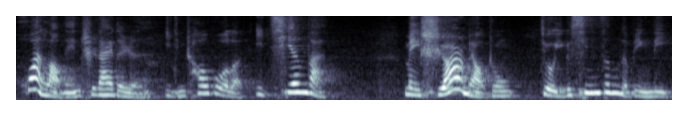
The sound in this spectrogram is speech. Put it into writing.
患老年痴呆的人已经超过了一千万，每十二秒钟就有一个新增的病例。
